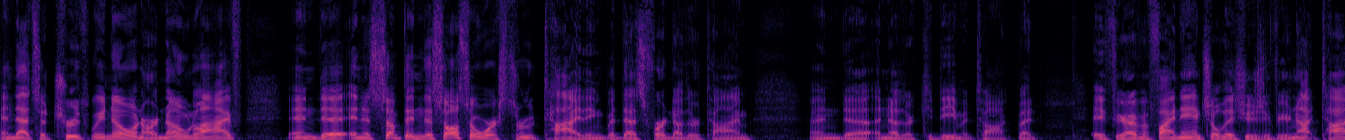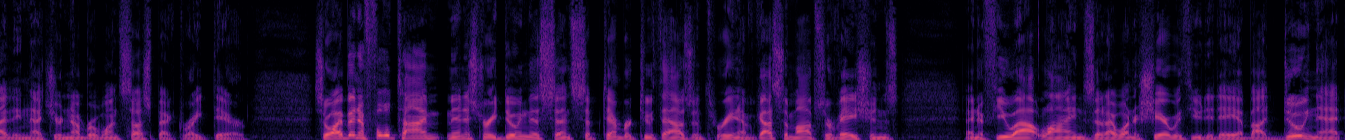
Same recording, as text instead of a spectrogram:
And that's a truth we know in our known life. And, uh, and it's something, this also works through tithing, but that's for another time and uh, another Kadima talk. But if you're having financial issues, if you're not tithing, that's your number one suspect right there. So I've been in full time ministry doing this since September 2003, and I've got some observations and a few outlines that I want to share with you today about doing that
